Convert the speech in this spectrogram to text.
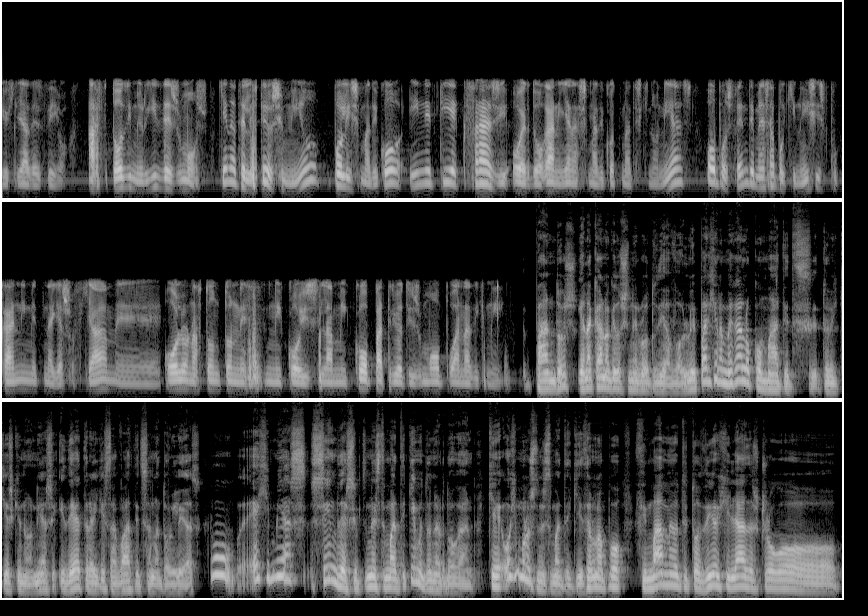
2002. Αυτό δημιουργεί δεσμούς. Και ένα τελευταίο σημείο, πολύ σημαντικό, είναι τι εκφράζει ο Ερντογάν για ένα σημαντικό τμήμα της κοινωνίας, όπως φαίνεται μέσα από κινήσεις που κάνει με την Αγία Σοφιά, με όλον αυτόν τον εθνικό-ισλαμικό πατριωτισμό που αναδεικνύει. Πάντως, για να κάνω και το συνεργό του διαβόλου, υπάρχει ένα μεγάλο κομμάτι της τουρκικής κοινωνίας, ιδιαίτερα εκεί στα βάθη της Ανατολίας, που έχει μια σύνδεση την αισθηματική με τον Ερντογάν. Και όχι μόνο στην αισθηματική, θέλω να πω, θυμάμαι ότι το 2000, ξέρω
